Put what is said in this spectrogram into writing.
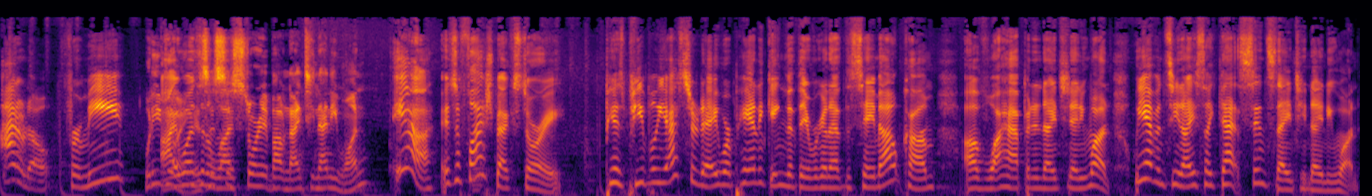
I don't know. For me, What are you I doing? wasn't Is this alive. a story about 1991? Yeah, it's a flashback story. Because people yesterday were panicking that they were going to have the same outcome of what happened in 1991. We haven't seen ice like that since 1991.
